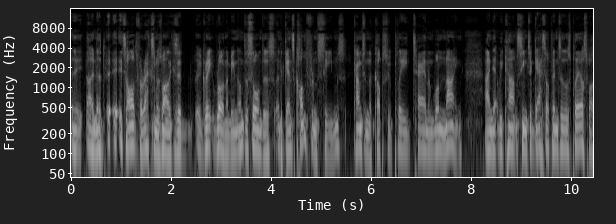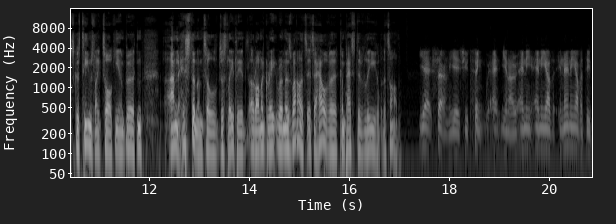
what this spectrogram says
Uh, and it's odd for Wrexham as well because a, a great run. I mean, under Saunders and against conference teams, counting the cups, we've played ten and won nine, and yet we can't seem to get up into those playoff spots because teams like Torquay and Burton and Histon until just lately are on a great run as well. It's it's a hell of a competitive league up at the top. Yeah, it certainly is. You'd think, eh, you know, any any other in any other di-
